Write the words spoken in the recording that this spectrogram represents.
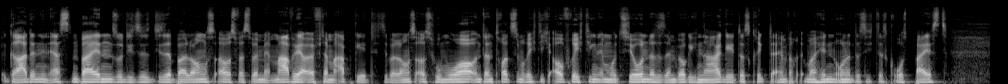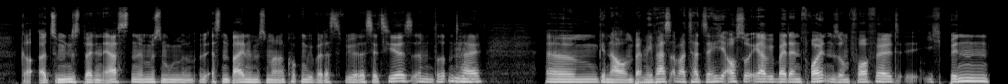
gerade in den ersten beiden so diese, diese Balance aus, was bei Marvel ja öfter mal abgeht, diese Balance aus Humor und dann trotzdem richtig aufrichtigen Emotionen, dass es einem wirklich nahe geht, das kriegt er einfach immer hin, ohne dass sich das groß beißt. Äh, zumindest bei den ersten, wir müssen, ersten beiden, wir müssen mal gucken, wie wir das, wie wir das jetzt hier ist im dritten mhm. Teil. Ähm, genau, und bei mir war es aber tatsächlich auch so eher wie bei deinen Freunden, so im Vorfeld. Ich bin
